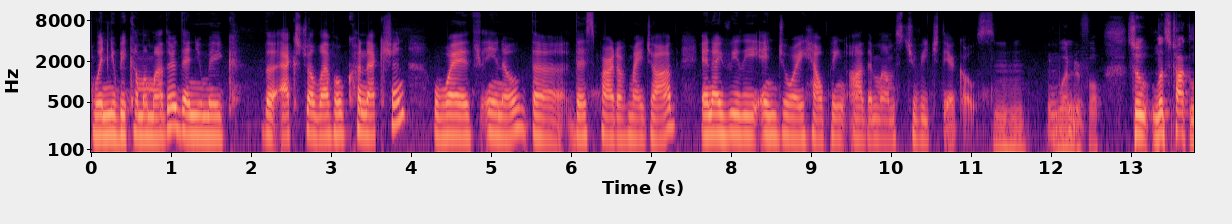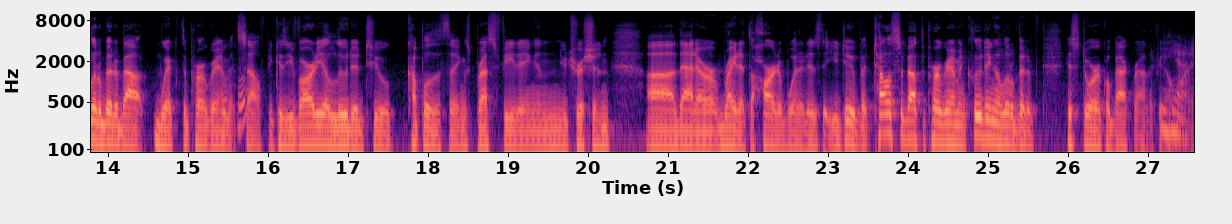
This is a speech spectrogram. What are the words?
when you become a mother, then you make the extra level connection with you know the this part of my job, and I really enjoy helping other moms to reach their goals. Mm-hmm. Mm-hmm. Wonderful. So let's talk a little bit about WIC, the program mm-hmm. itself, because you've already alluded to a couple of the things, breastfeeding and nutrition, uh, that are right at the heart of what it is that you do. But tell us about the program, including a little bit of historical background, if you don't yeah. mind.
